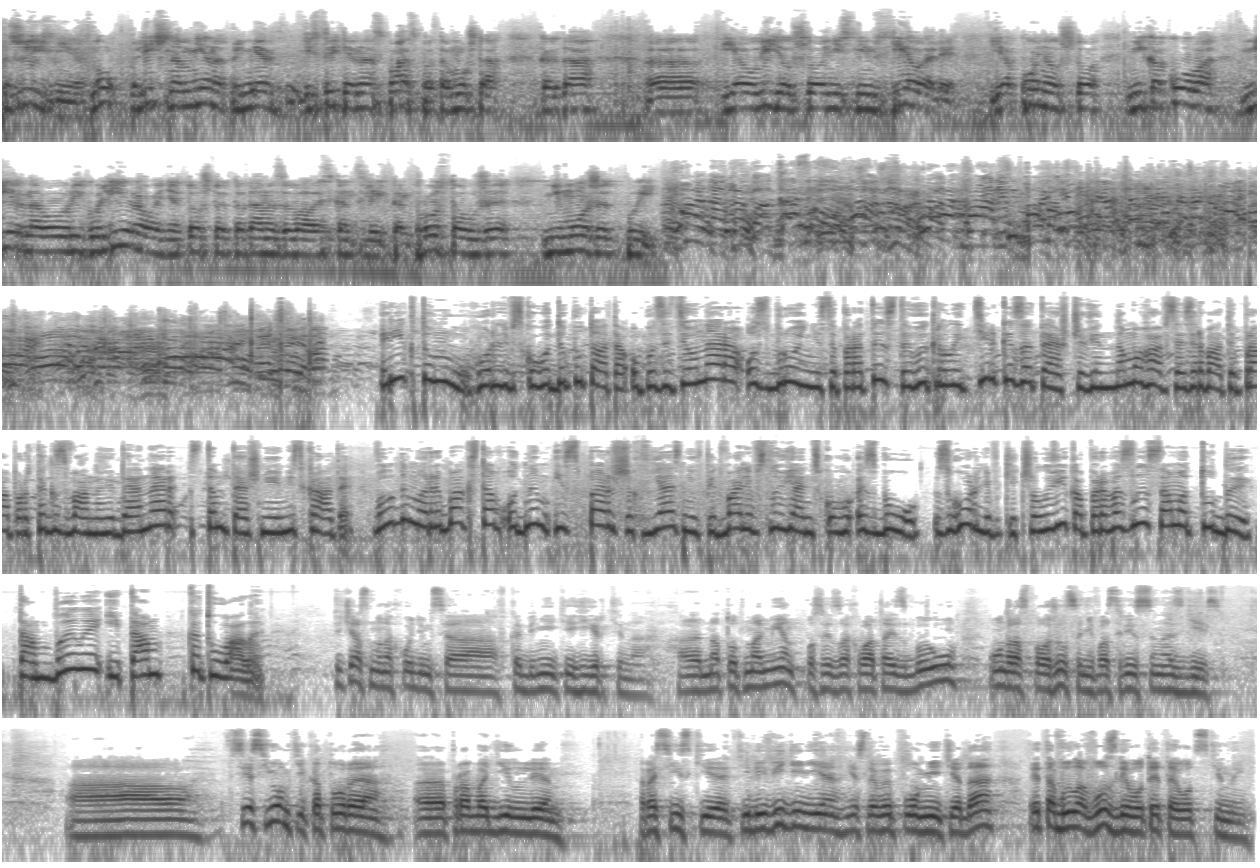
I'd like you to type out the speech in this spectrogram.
жизни. Ну, лично мне, например, действительно спас, потому что когда э, я увидел, что они с ним сделали, я понял, что никакого мирного урегулирования, то, что тогда называлось конфликтом, просто уже не может быть. горлівського депутата-опозиціонера озброєні сепаратисти викрили тільки за те, що він намагався зірвати прапор так званої ДНР з тамтешньої міськради. Володимир Рибак став одним із перших в'язнів підвалів слов'янського СБУ. З Горлівки чоловіка перевезли саме туди. Там били і там катували. Сейчас мы находимся в кабинете Гиркина. Э, На тот момент, после захвата СБУ, он расположился непосредственно здесь. А, Все съемки, которые э, проводили российские телевидения, если вы помните, да, это было возле вот этой вот стены.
